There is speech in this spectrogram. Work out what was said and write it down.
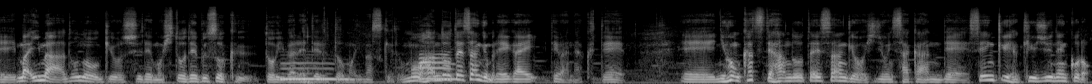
えーまあ、今どの業種でも人手不足と言われていると思いますけども、半導体産業も例外ではなくて、えー、日本かつて半導体産業非常に盛んで1990年頃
